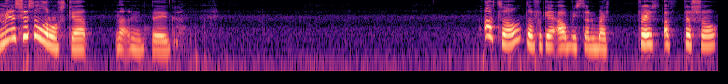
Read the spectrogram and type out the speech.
I mean, it's just a little skip, nothing big. Also, don't forget I'll be starting my first official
